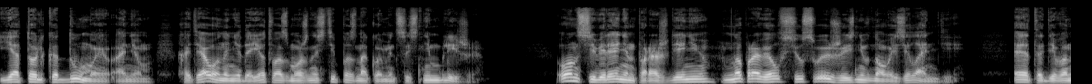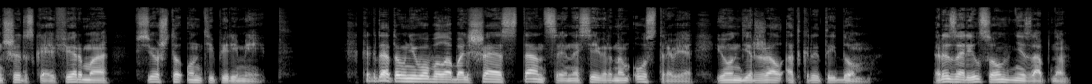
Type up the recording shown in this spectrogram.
Я только думаю о нем, хотя он и не дает возможности познакомиться с ним ближе. Он северянин по рождению, но провел всю свою жизнь в Новой Зеландии. Эта диванширская ферма — все, что он теперь имеет. Когда-то у него была большая станция на Северном острове, и он держал открытый дом. Разорился он внезапно,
